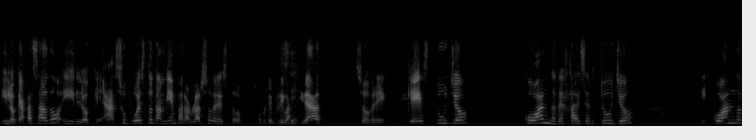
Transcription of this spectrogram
y lo que ha pasado y lo que ha supuesto también para hablar sobre esto, sobre privacidad, sobre qué es tuyo, cuándo deja de ser tuyo y cuándo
